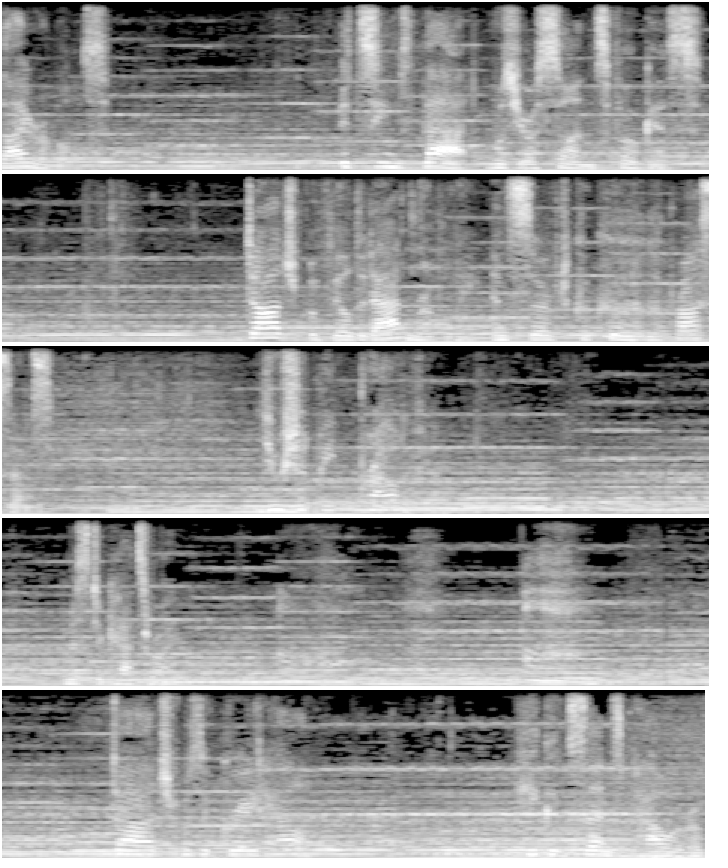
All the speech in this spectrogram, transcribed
Undesirables. It seems that was your son's focus. Dajh fulfilled it admirably and served Cocoon in the process. You should be proud of him. Mr. Katzroy. Dajh was a great help. He could sense power of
